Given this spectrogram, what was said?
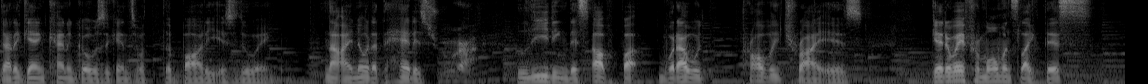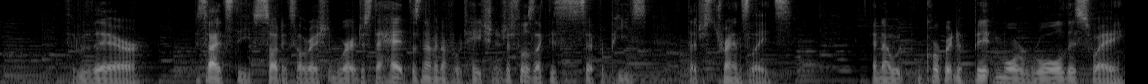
that again kind of goes against what the body is doing. Now, I know that the head is leading this up, but what I would probably try is get away from moments like this through there besides the sudden acceleration where just the head doesn't have enough rotation. It just feels like this is a separate piece that just translates. And I would incorporate a bit more roll this way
